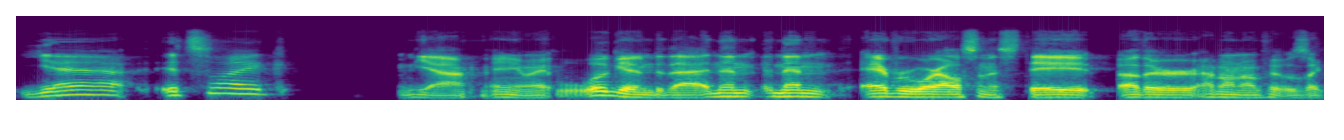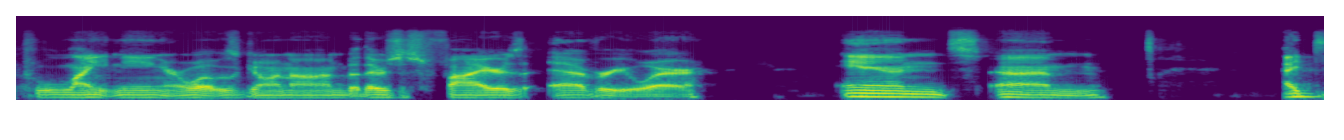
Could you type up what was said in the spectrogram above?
Yeah, it's like yeah, anyway, we'll get into that. And then and then everywhere else in the state, other I don't know if it was like lightning or what was going on, but there's just fires everywhere. And um I, d-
